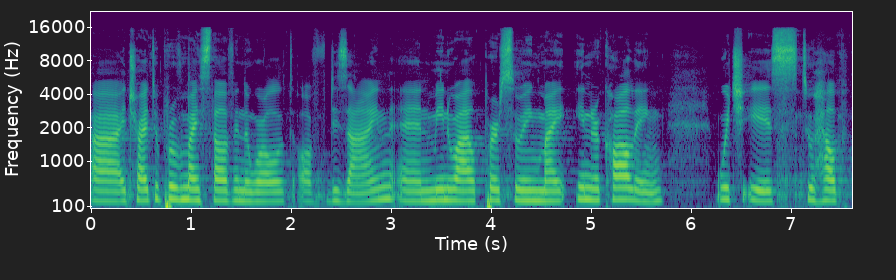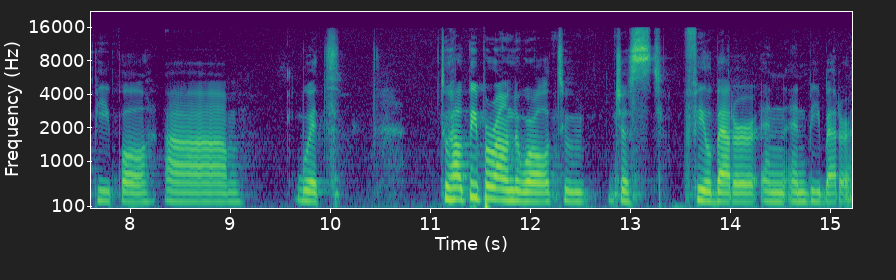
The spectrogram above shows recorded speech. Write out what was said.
uh, I tried to prove myself in the world of design and meanwhile pursuing my inner calling, which is to help people um, with, to help people around the world to just feel better and, and be better.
